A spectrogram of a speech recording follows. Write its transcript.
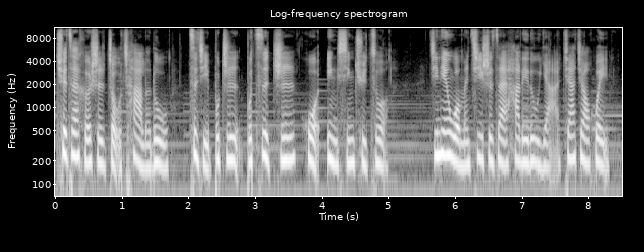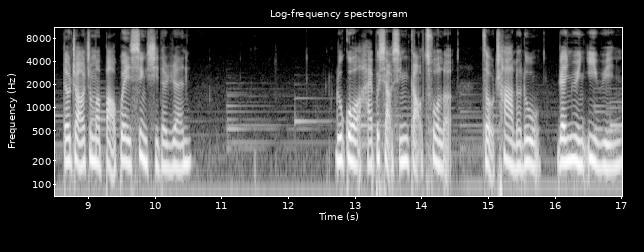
却在何时走岔了路，自己不知不自知或硬心去做。今天我们既是在哈利路亚家教会。得着这么宝贵信息的人，如果还不小心搞错了，走岔了路，人云亦云，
